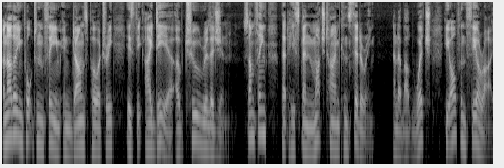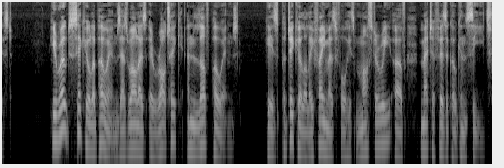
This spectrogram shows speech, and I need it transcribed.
Another important theme in Donne's poetry is the idea of true religion, something that he spent much time considering and about which he often theorized. He wrote secular poems as well as erotic and love poems. He is particularly famous for his mastery of metaphysical conceits.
